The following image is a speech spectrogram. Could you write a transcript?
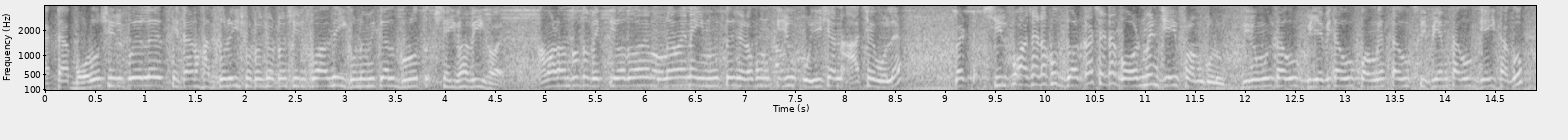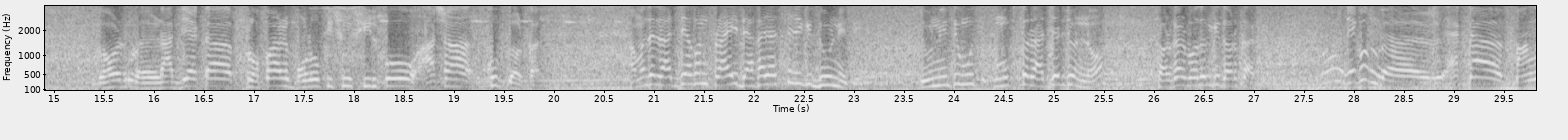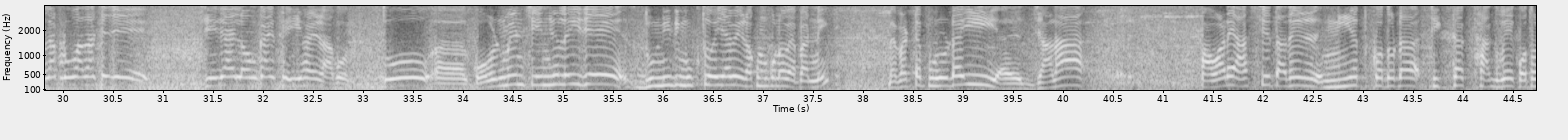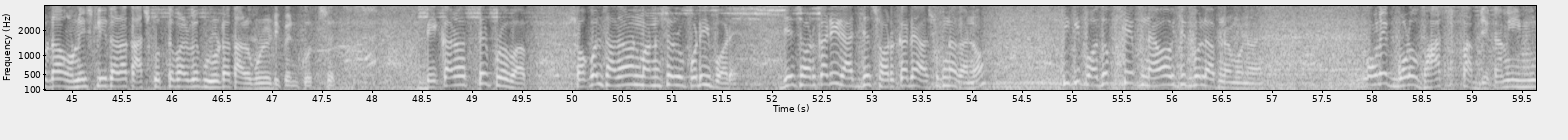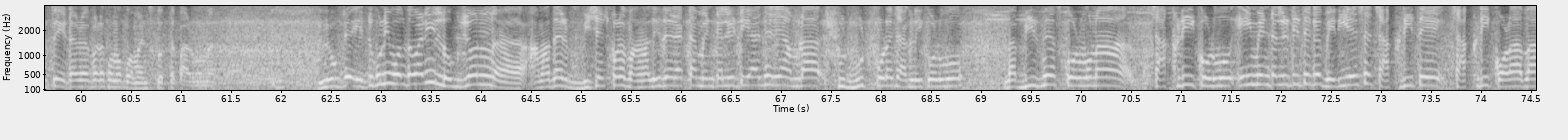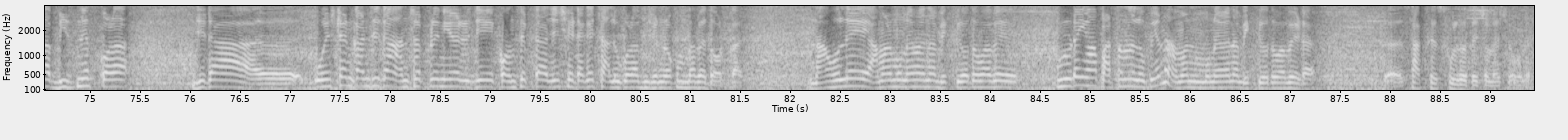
একটা বড় শিল্প এলে সেটার হাত ধরেই ছোট ছোট শিল্প আছে ইকোনমিক্যাল গ্রোথ সেইভাবেই হয়। আমার অন্তত ব্যক্তিগতভাবে মনে হয় না এই মুহূর্তে সেরকম কিছু পজিশন আছে বলে। বাট শিল্প আসাটা খুব দরকার, সেটা গভর্নমেন্ট যেই ফর্ম করুক। তৃণমূল থাকুক বিজেপি থাকুক, কংগ্রেস থাকুক সিপিএম থাকুক, যেই থাকুক রাজ্যে একটা প্রপার বড় কিছু শিল্প আসা খুব দরকার। আমাদের রাজ্যে এখন প্রায় দেখা যাচ্ছে যে কি দুর্নীতি। দুর্নীতি মুক্ত রাজ্যের জন্য সরকার বদল কি দরকার? দেখুন একটা বাংলা প্রবাদ আছে যে যে যায় লঙ্কায় সেই হয় রাবণ। তো গভর্নমেন্ট চেঞ্জ হলেই যে দুর্নীতি মুক্ত হয়ে যাবে, এরকম কোনো ব্যাপার নেই। ব্যাপারটা পুরোটাই যারা পাওয়ারে আসছে, তাদের নিয়ত কতটা ঠিকঠাক থাকবে, কতটা অনেস্টলি তারা কাজ করতে পারবে, পুরোটা তার উপরে ডিপেন্ড করছে। বেকারত্বের প্রভাব সকল সাধারণ মানুষের উপরেই পড়ে। যে সরকারি রাজ্যে সরকারে আসুক না কেন, কী কী পদক্ষেপ নেওয়া উচিত বলে আপনার মনে হয়? অনেক বড় ভাস্ট সাবজেক্ট আমি এই মুহূর্তে এটার ব্যাপারে কোনো কমেন্টস করতে পারব না। লোকজন, এটুকুনি বলতে পারি, লোকজন আমাদের বিশেষ করে বাঙালিদের একটা মেন্টালিটি আছে যে আমরা শুটবুট করে চাকরি করব বা বিজনেস করব না, চাকরি করব। এই মেন্টালিটি থেকে বেরিয়ে এসে চাকরিতে, চাকরি করা বা বিজনেস করা, যেটা ওয়েস্টার্ন কান্ট্রিতে আন্টারপ্রেনিয়ার যে কনসেপ্টটা আছে সেটাকে চালু করা ভীষণ রকমভাবে দরকার। না হলে আমার মনে হয় না ব্যক্তিগতভাবে, পুরোটাই আমার পার্সোনাল ওপিনিয়ন আমার মনে হয় না ব্যক্তিগতভাবে এটা সাকসেসফুল হতে চলেছে বলে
